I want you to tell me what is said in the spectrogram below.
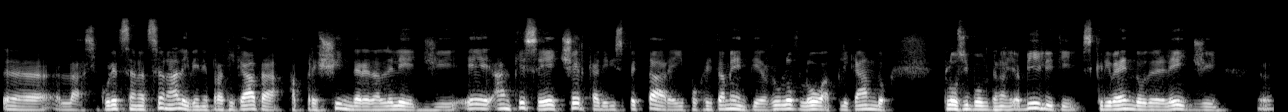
eh, la sicurezza nazionale viene praticata a prescindere dalle leggi e anche se cerca di rispettare ipocritamente il rule of law applicando plausible deniability, scrivendo delle leggi eh,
